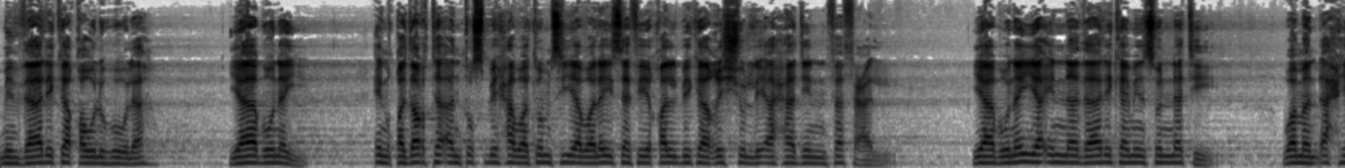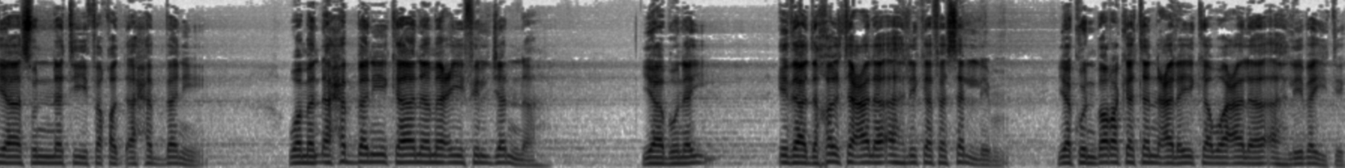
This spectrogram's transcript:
من ذلك قوله له يا بني إن قدرت أن تصبح وتمسي وليس في قلبك غش لأحد فافعل. يا بني إن ذلك من سنتي. ومن أحيا سنتي فقد أحبني ومن أحبني كان معي في الجنة. يا بني إذا دخلت على أهلك فسلم يكن بركة عليك وعلى أهل بيتك.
